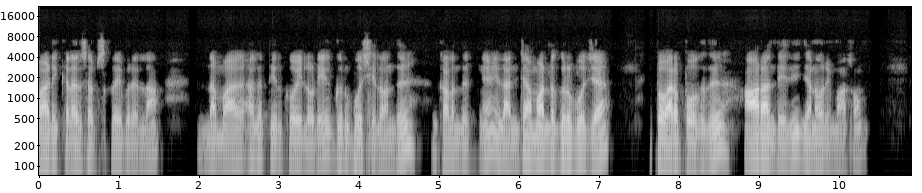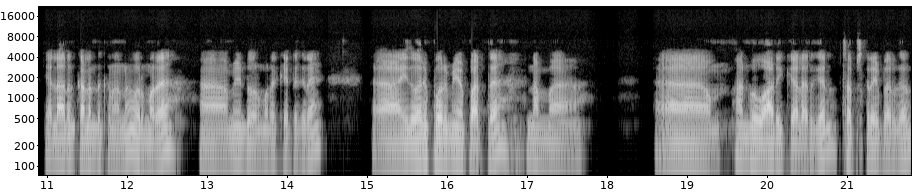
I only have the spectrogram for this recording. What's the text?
வாடிக்கையாளர் சப்ஸ்கிரைபர் எல்லாம் நம்ம அகத்தியர் கோயிலுடைய குரு பூஜையில் வந்து கலந்துக்குங்க. இது அஞ்சாம் ஆண்டு குரு பூஜை. இப்போ வரப்போகுது. ஆறாம் தேதி ஜனவரி மாதம். எல்லோரும் கலந்துக்கணும்னு ஒரு முறை மீண்டும் ஒரு முறை கேட்டுக்கிறேன். இதுவரை பொறுமையை பார்த்த நம்ம அன்பு வாடிக்கையாளர்கள் சப்ஸ்கிரைபர்கள்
